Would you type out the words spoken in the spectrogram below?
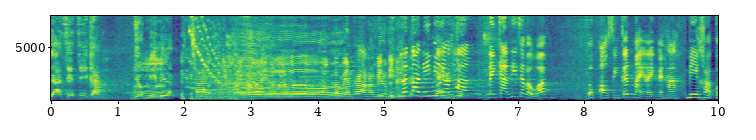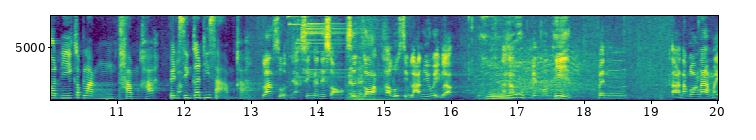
อย่าเสียดสีกัน เดี๋ยวมีเรื่องใช่เขาเป็นท่านะเรื่องแล้วตอนนี้มีในแนวที่สุดทางในการที่จะแบบว่าแบบเอาซิงเกิลใหม่อะไรอีกไหมคะ มีค่ะ ตอนนี้กำลังทำค่ะ เป็นซิงเกิลที่ 3 ค่ะ ล่าสุดเนี่ยซิงเกิลที่ 2 ซึ่งก็ทะลุ10 ล้านวิวไปอีกแล้วนะครับเป็นคนที่เป็น อ่านักร้องหน้าใหม่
